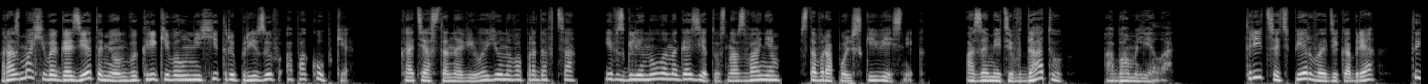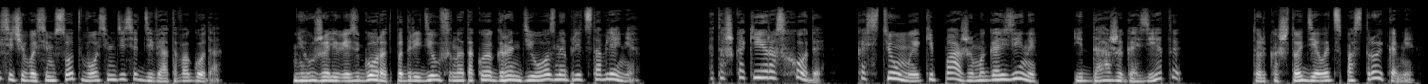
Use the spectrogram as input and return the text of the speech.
Размахивая газетами, он выкрикивал нехитрый призыв о покупке. Катя остановила юного продавца и взглянула на газету с названием «Ставропольский вестник», а, заметив дату, обомлела. 31 декабря 1889 года. Неужели весь город подрядился на такое грандиозное представление? Это ж какие расходы! Костюмы, экипажи, магазины и даже газеты? Только что делать с постройками?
